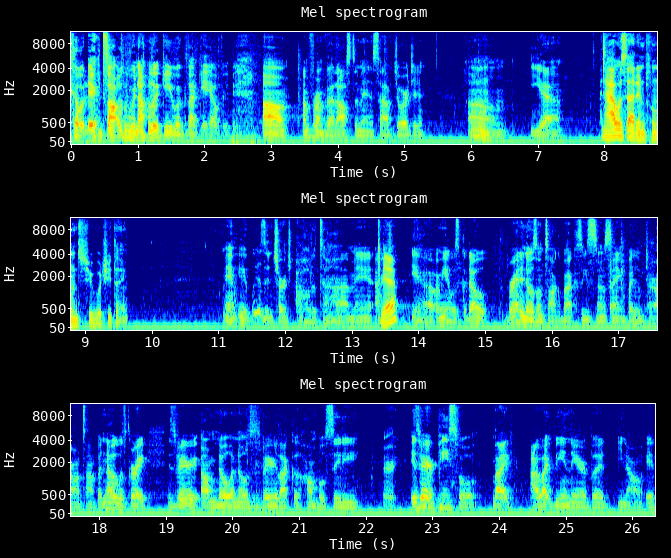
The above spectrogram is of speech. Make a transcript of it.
come up there and talk when I'm looking because I can't help it. Um, I'm from Valdosta, man, South Georgia. Um, yeah, And how has that influenced you? What you think? Man, we, we was in church all the time, man. I, Yeah. yeah. I mean, it was dope. Brandon knows what I'm talking about because he's from the same place. We was in church all the time, but no, it was great. It's very um, Noah knows it's very like a humble city. Very. It's very peaceful. Like I like being there, but you know, if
